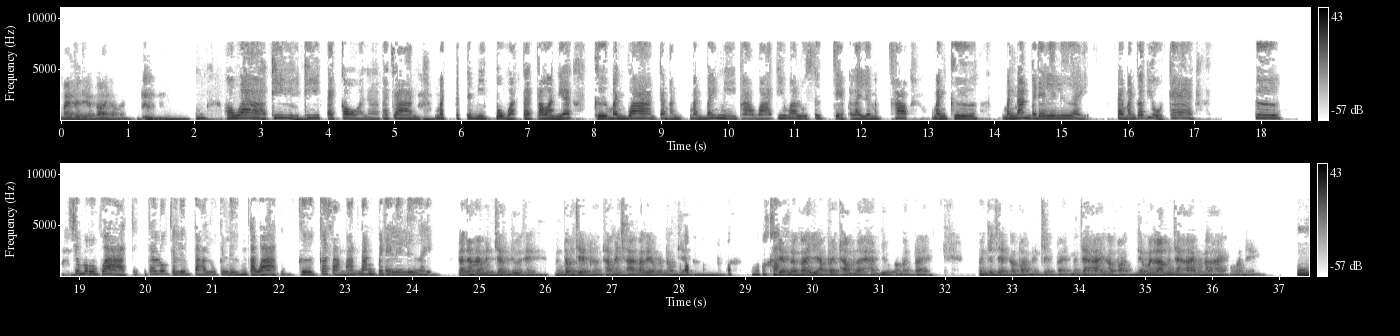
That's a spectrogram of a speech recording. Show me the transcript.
ไม่ไปเดือดร้อนกับมันเพราะว่าที่ที่แต่ก่อนนะพระอาจารย์มันก็จะมีปวดแต่ตอนเนี้ย คือมันว่างแต่มันมันไม่มีภาวะที่ว่ารู้สึกเจ็บอะไรเลยมันเข้า มันคือมันนั่งไปได้เรื่อยๆแต่มันก็อยู่แค่ คือ ชั่วโมงกว่า ถ้าลูกจะลืมตาลูกก็ลืม แต่ว่าคือก็สามารถนั่งไปได้เรื่อยๆก็ต้องให้มันเจ็บดูสิมันต้องเจ็บนะถ้าไม่ช้าก็เร็วมันต้องเจ็บเจ็บแล้วก็อย่าไปทำอะไรหัดอยู่กับมันไป มันจะเจ็บก็ปล่อยมันเจ็บไป มันจะหายก็ปล่อยเดี๋ยวเวลามันจะหายมันก็หายของมันเองอื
